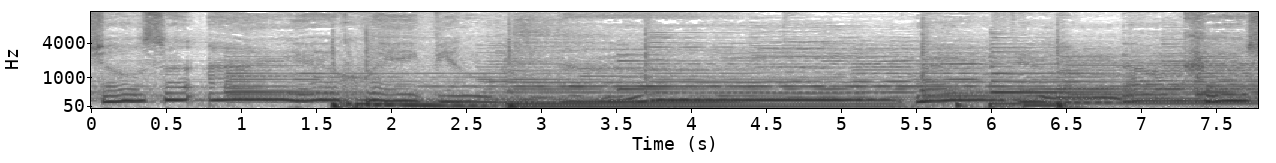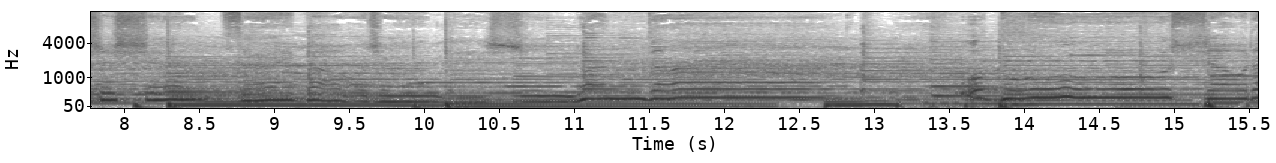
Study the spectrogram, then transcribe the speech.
就算爱也会变冷的，可是现在抱着你是暖的，我不晓得，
